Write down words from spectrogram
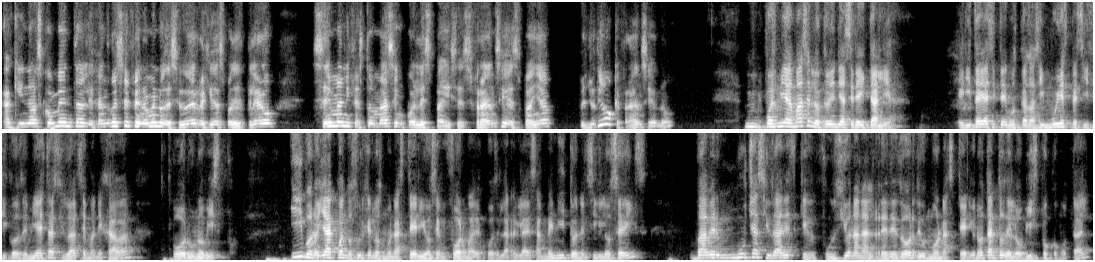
aquí nos comenta Alejandro, ese fenómeno de ciudades regidas por el clero se manifestó más en cuáles países, Francia, España, pues yo digo que Francia, ¿no? Mm, pues mira, más en lo que hoy en día sería Italia. En Italia sí tenemos casos así muy específicos de, mira, esta ciudad se manejaba por un obispo. Y bueno, ya cuando surgen los monasterios en forma, después de la regla de San Benito en el siglo VI, va a haber muchas ciudades que funcionan alrededor de un monasterio, no tanto del obispo como tal,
